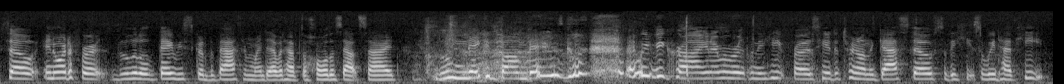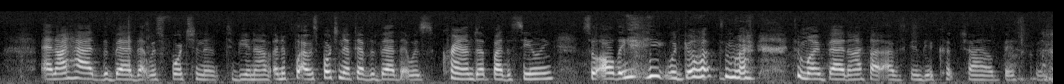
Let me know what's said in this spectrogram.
So in order for the little babies to go to the bathroom, my dad would have to hold us outside. Little naked bum babies, and we'd be crying. And I remember when the heat froze, he had to turn on the gas stove so the heat, so we'd have heat. And I had the bed that was fortunate to be enough, and I was fortunate enough to have the bed that was crammed up by the ceiling, so all the heat would go up to my to my bed, and I thought I was going to be a cook child, basically.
